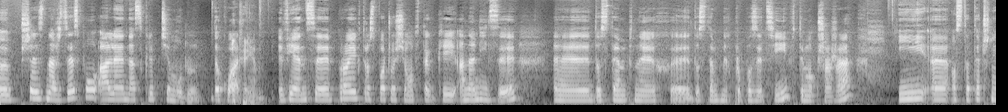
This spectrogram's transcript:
Y, przez nasz zespół, ale na skrypcie Moodle, dokładnie. Okay. Więc y, projekt rozpoczął się od takiej analizy y, dostępnych, dostępnych propozycji w tym obszarze. I ostatecznie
